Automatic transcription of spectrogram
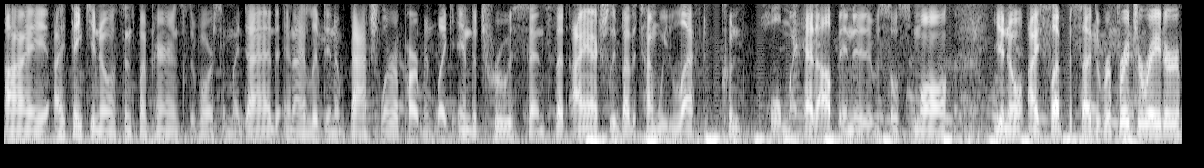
I, I think you know, since my parents divorced, my dad and I lived in a bachelor apartment, like in the truest sense that I actually, by the time we left, couldn't hold my head up and it. It was so small. You know, I slept beside the refrigerator,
